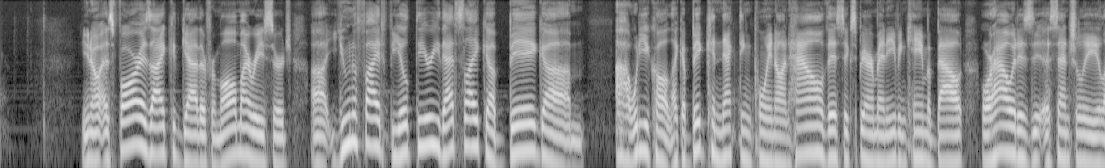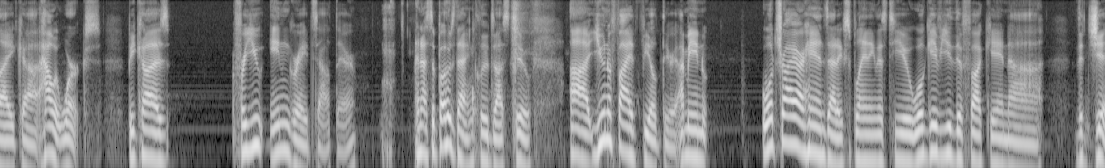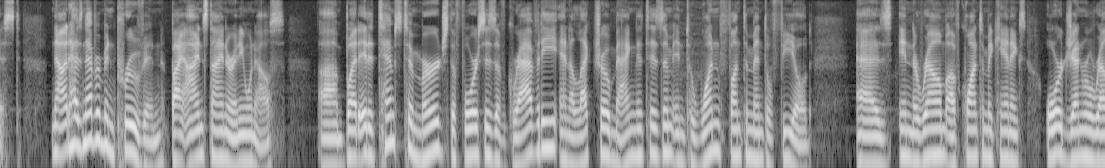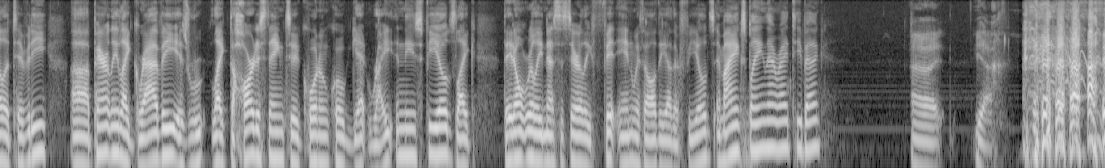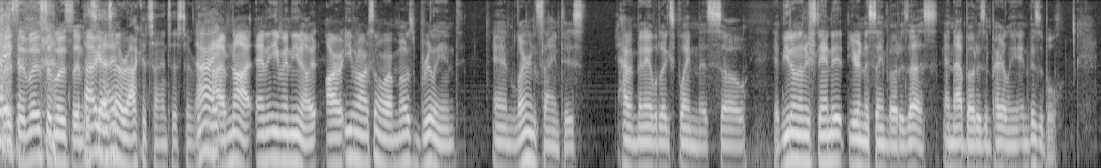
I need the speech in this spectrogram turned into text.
You know, as far as I could gather from all my research, uh, unified field theory, that's like a big, um, ah, what do you call it? Like a big connecting point on how this experiment even came about or how it is essentially like uh, how it works. Because for you ingrates out there, and I suppose that includes us too, uh, unified field theory. I mean, we'll try our hands at explaining this to you. We'll give you the fucking uh, the gist. Now, it has never been proven by Einstein or anyone else, um, but it attempts to merge the forces of gravity and electromagnetism into one fundamental field, as in the realm of quantum mechanics or general relativity. Uh, apparently, like gravity is like the hardest thing to quote unquote get right in these fields. Like they don't really necessarily fit in with all the other fields. Am I explaining that right, Teabag? uh, yeah. listen, listen, listen. This guy's no rocket scientist over All right. I'm not, and even you know, our even our some of our most brilliant and learned scientists haven't been able to explain this. So, if you don't understand it, you're in the same boat as us, and that boat is apparently invisible.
